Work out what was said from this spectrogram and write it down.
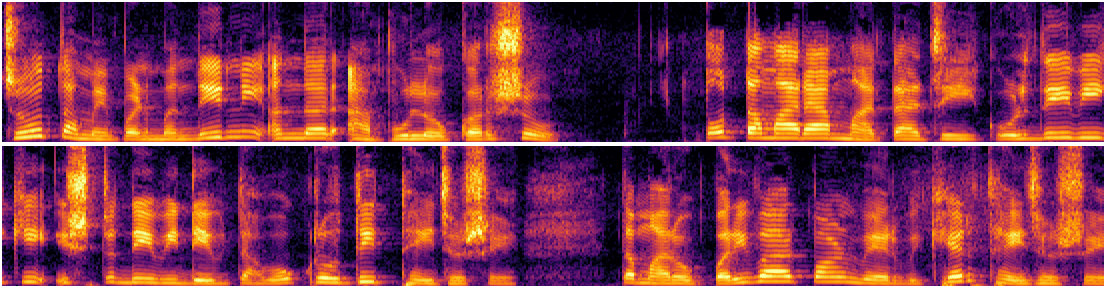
જો તમે પણ મંદિરની અંદર આ ભૂલો કરશો, તો તમારા માતાજી, કુળદેવી કે ઈષ્ટદેવી દેવતાઓ ક્રોધિત થઈ જશે. તમારો પરિવાર પણ વેરવિખેર થઈ જશે.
